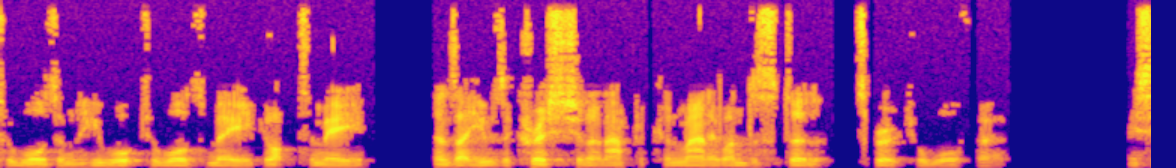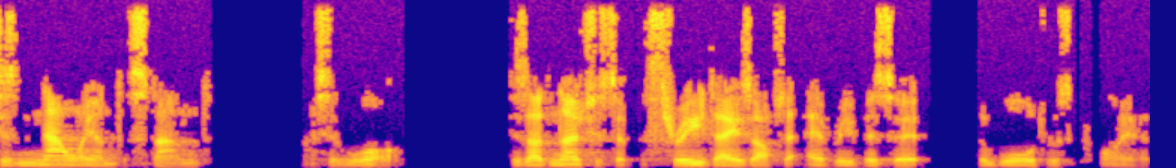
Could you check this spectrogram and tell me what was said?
towards him, he walked towards me, got to me. Turns out he was a Christian, an African man who understood spiritual warfare. He says, Now I understand. I said, What? He says, I'd noticed that for three days after every visit, the ward was quiet.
